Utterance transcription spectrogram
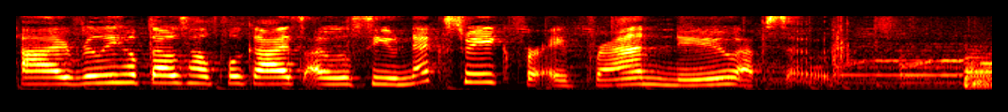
I really hope that was helpful, guys. I will see you next week for a brand new episode.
